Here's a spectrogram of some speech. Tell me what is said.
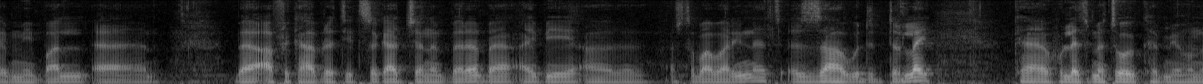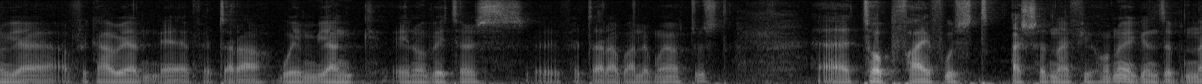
የሚባል በአፍሪካ ህብረት የተዘጋጀ ነበረ በአይቢኤ አስተባባሪነት። እዛ ውድድር ላይ ከሁለት መቶ ከሚሆኑ የአፍሪካውያን ፈጠራ ወይም young innovators ፈጠራ ባለሙያዎች ውስጥ top five ውስጥ አሸናፊ ሆኖ የገንዘብና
